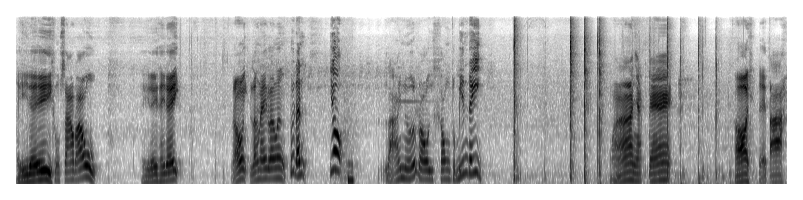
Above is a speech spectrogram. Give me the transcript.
Thì đi, không sao đâu. Thì đi thì đi. Rồi, lần này lần lần quyết định. Vô. Lại nữa rồi, không tôi biến đi. Quá nhặt kè. Thôi để ta.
